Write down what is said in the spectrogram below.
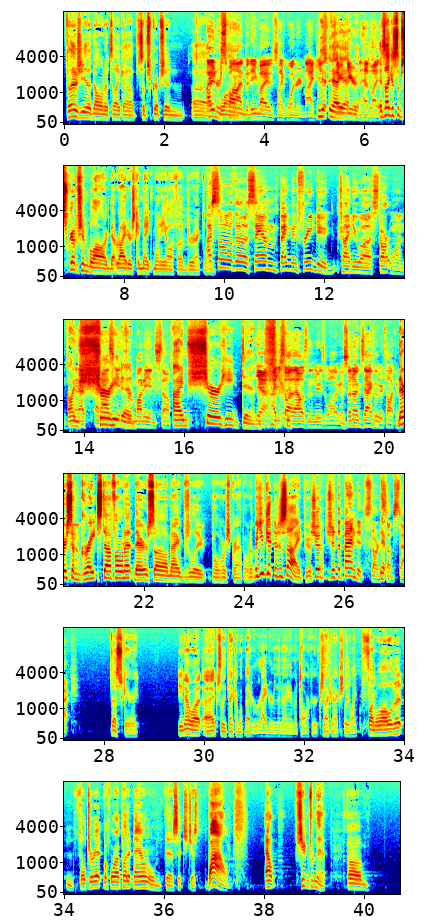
For those of you that don't, it's like a subscription. Uh, I didn't blog. respond, but anybody was like wondering. I just Yeah, yeah, like yeah, deer yeah. in the headlights. It's like a subscription blog that writers can make money off of directly. I saw the Sam Bankman Fried dude tried to uh, start one. I'm and ask- and sure he asking for did. money and stuff. I'm sure he did. yeah, I just saw that was in the news a while ago, so I know exactly what you're talking about. There's some now. great stuff on it. There's some actually full horse crap on it. But you get to decide. Should should the bandits start a. Substack? That's scary. You know what? I actually think I'm a better writer than I am a talker because I can actually like funnel all of it and filter it before I put it down. On this, it's just wild, out shooting from the hip. Um,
